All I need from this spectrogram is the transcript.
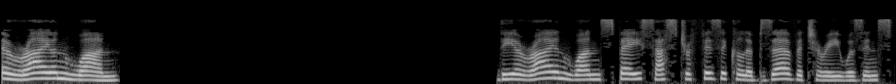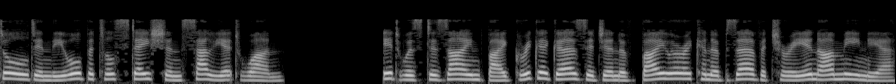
Orion 1 The Orion 1 Space Astrophysical Observatory was installed in the orbital station Salyut 1. It was designed by Grigor Gurzadyan of Byurakan Observatory in Armenia.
